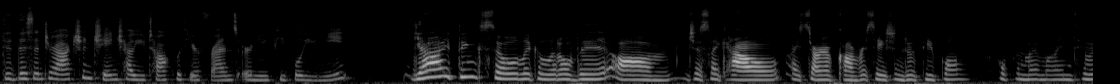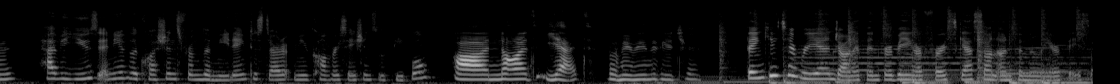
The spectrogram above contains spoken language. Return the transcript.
Did this interaction change how you talk with your friends or new people you meet? Yeah, I think so. Like a little bit. Um, just like how I start up conversations with people, open my mind to it. Have you used any of the questions from the meeting to start up new conversations with people? Uh, not yet, but maybe in the future. Thank you to Ria and Jonathan for being our first guests on Unfamiliar Faces.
